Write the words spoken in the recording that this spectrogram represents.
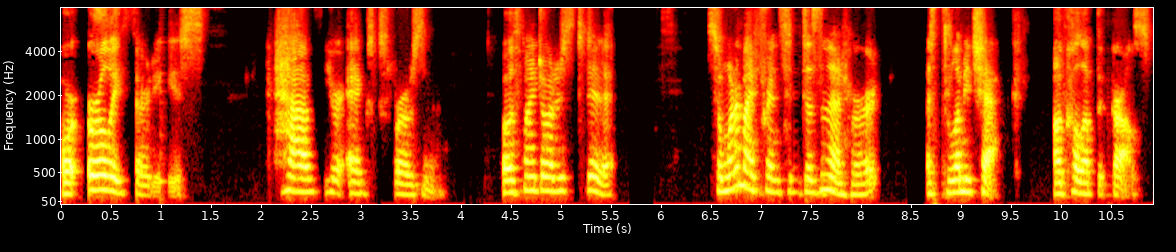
or early 30s, have your eggs frozen. Both my daughters did it. So one of my friends said, Doesn't that hurt? I said, Let me check. I'll call up the girls.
